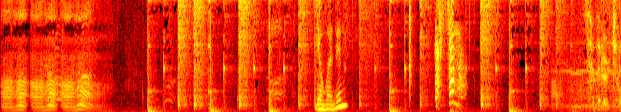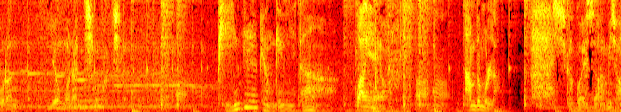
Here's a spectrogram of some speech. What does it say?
Uh-huh, uh-huh, uh-huh. 영화는 세대를 초월한 영원한 친구지. 비밀 병기입니다. 꽝이에요. 아무도 몰라. 하, 시간과의 싸움이죠.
